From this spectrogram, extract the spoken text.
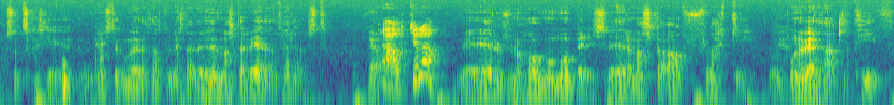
á svona kannski einstökum veru þáttum mest að við höfum alltaf verið að ferðast. Já. Algjörlega. Við erum svona homo mobilis, við erum alltaf á flakki og búin að vera það alla tíð.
